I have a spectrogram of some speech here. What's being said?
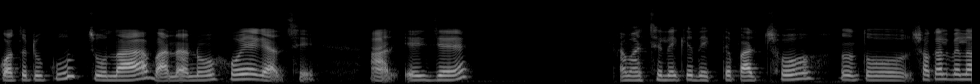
কতটুকু চোলা বানানো হয়ে গেছে। আর এই যে আমার ছেলেকে দেখতে পাচ্ছো তো সকালবেলা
